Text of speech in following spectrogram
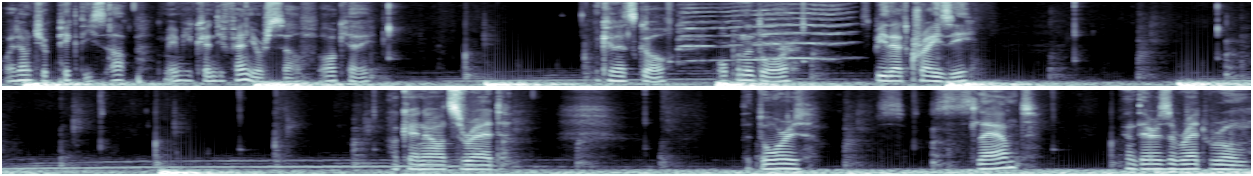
Why don't you pick these up? Maybe you can defend yourself. Okay. Okay, let's go. Open the door. Let's be that crazy. Okay, now it's red. The door is slammed, and there's a red room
